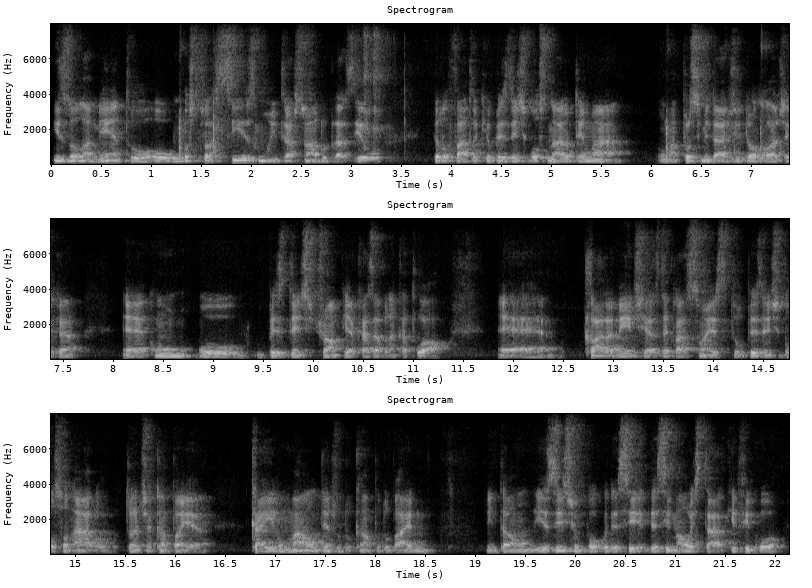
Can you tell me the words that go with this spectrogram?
isolamento ou um ostracismo internacional do Brasil pelo fato que o presidente Bolsonaro tem uma, uma proximidade ideológica é, com o, o, presidente Trump e a Casa Branca atual. É, claramente, as declarações do presidente Bolsonaro durante a campanha caíram mal dentro do campo do Biden, então existe um pouco desse, desse mal-estar que ficou.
